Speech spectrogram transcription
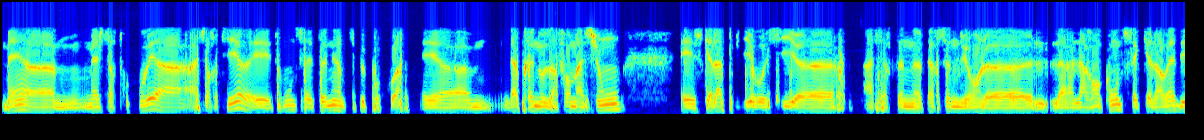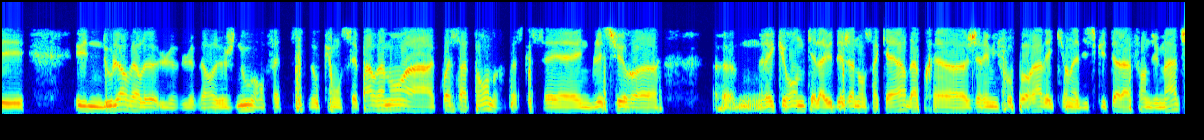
Mais, euh, mais elle s'est retrouvée à, à sortir et tout le monde s'est étonné un petit peu pourquoi. Et euh, d'après nos informations et ce qu'elle a pu dire aussi euh, à certaines personnes durant le, la, la rencontre, c'est qu'elle aurait des, une douleur vers le, le- vers le genou en fait. Donc on ne sait pas vraiment à quoi s'attendre parce que c'est une blessure euh, récurrente qu'elle a eu déjà dans sa carrière, d'après Jérémy Fopora, avec qui on a discuté à la fin du match.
